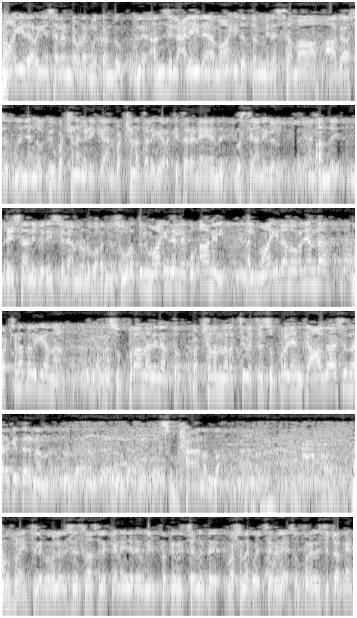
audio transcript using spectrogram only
മായിദ ഇറങ്ങിയ സ്ഥലമുണ്ട് അവിടെ ഞങ്ങൾ കണ്ടു അല്ലെ? അൻസിൽ അലൈന മായിദത്തമ്മിന സമാ ആകാശത്ത് ഞങ്ങൾക്ക് ഭക്ഷണം കഴിക്കാൻ ഭക്ഷണത്തളിക ഇറക്കിത്തരണേ എന്ന് ക്രിസ്ത്യാനികൾ അന്ന് ഈസാനി ബലി ഇസ്ലാമിനോട് പറഞ്ഞു. സൂറത്തുൽ മായിദല്ലേ ഖുർആാനിൽ? അൽ മായിദ എന്ന് പറഞ്ഞാൽ എന്താ? ഭക്ഷണത്തളിക എന്നാണ്. സുപ്ര എന്നതിനർത്ഥം ഭക്ഷണം നിറച്ചു വെച്ച സുപ്ര ഞങ്ങൾക്ക് ആകാശം നിന്ന് സുഹാനല്ല നമുക്ക് ഫ്ലൈറ്റിലൊക്കെ പോലെ ബിസിനസ് ക്ലാസ്സിലൊക്കെ ആണെങ്കിൽ ഒരു വിരിപ്പൊക്കെ വിരിച്ചെന്നിട്ട് ഭക്ഷണമൊക്കെ വെച്ചല്ലേ സുപ്ര വിരിച്ചിട്ടൊക്കെ?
